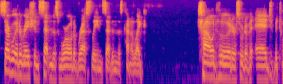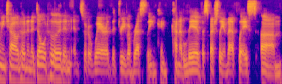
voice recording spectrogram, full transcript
several iterations set in this world of wrestling, set in this kind of like childhood or sort of edge between childhood and adulthood and, and sort of where the dream of wrestling can kind of live, especially in that place. Um,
